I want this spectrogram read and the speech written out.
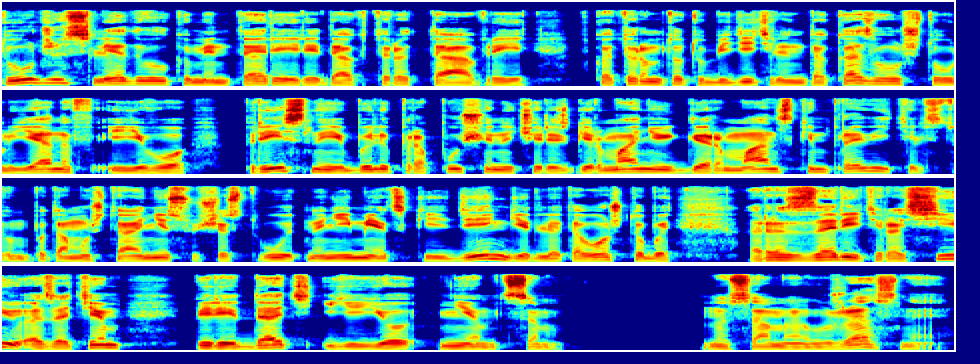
Тут же следовал комментарий редактора Таврии, в котором тот убедительно доказывал, что Ульянов и его присные были пропущены через Германию германским правительством, потому что они существуют на немецкие деньги для того, чтобы разорить Россию, а затем передать ее немцам. Но самое ужасное...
